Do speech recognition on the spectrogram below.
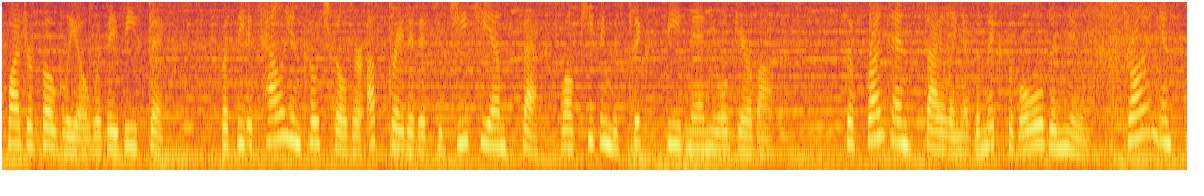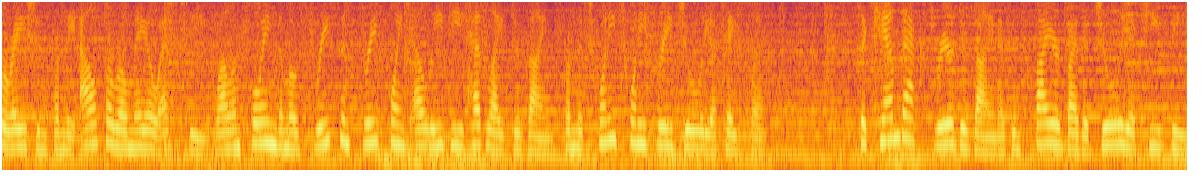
quadrifoglio with a V6, but the Italian coachbuilder upgraded it to GTM specs while keeping the six-speed manual gearbox. The front-end styling is a mix of old and new, drawing inspiration from the Alfa Romeo SZ while employing the most recent 3-point LED headlight design from the 2023 Giulia facelift. The Kammback's rear design is inspired by the Giulia TZ,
